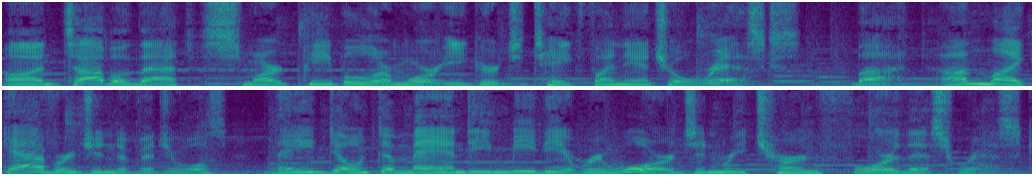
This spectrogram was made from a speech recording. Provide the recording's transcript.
On top of that, smart people are more eager to take financial risks. But unlike average individuals, they don't demand immediate rewards in return for this risk.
